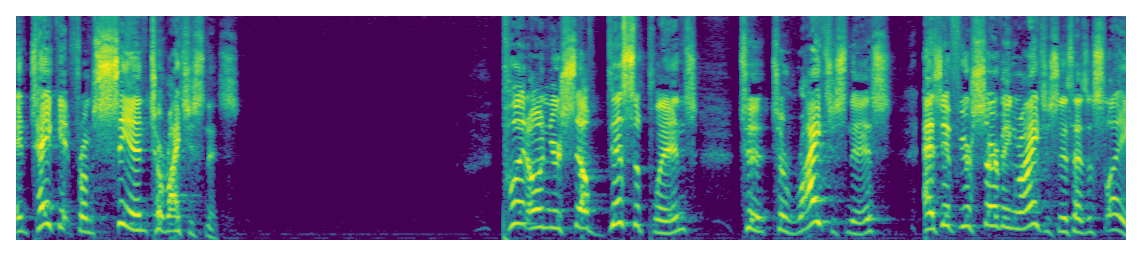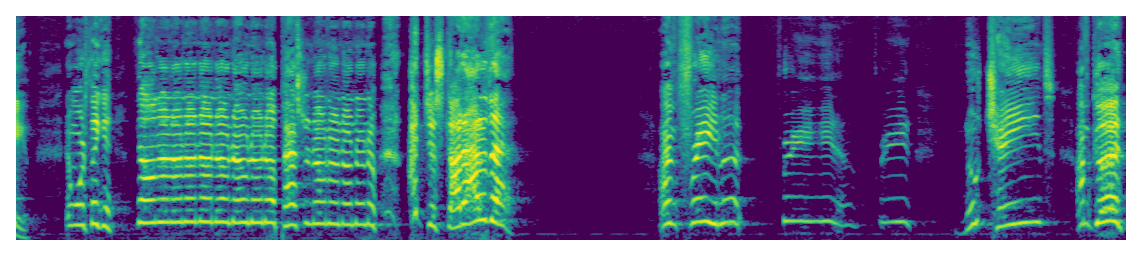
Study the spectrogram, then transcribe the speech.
and take it from sin to righteousness put on yourself disciplines to, to righteousness as if you're serving righteousness as a slave. And we're thinking, no, no, no, no, no, no, no, no, no, Pastor, no, no, no, no, no. I just got out of that. I'm free. Look, freedom, freedom. No chains. I'm good.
